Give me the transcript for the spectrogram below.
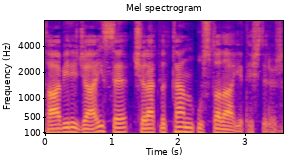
tabiri caizse çıraklıktan ustalığa yetiştirir.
